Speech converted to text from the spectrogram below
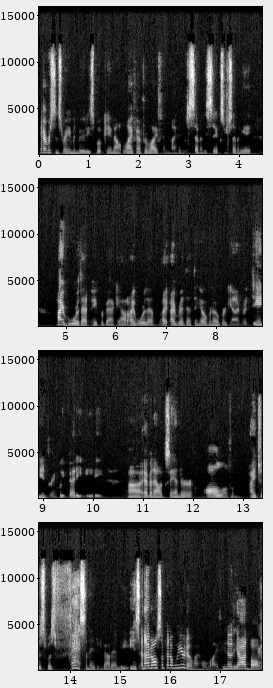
ever since Raymond Moody's book came out, Life After Life, and I think it was 76 or 78, I wore that paperback out. I wore that, I, I read that thing over and over again. I read Dannion Brinkley, Betty Eadie, uh, Eben Alexander, all of them. I just was fascinated about NDEs. And I've also been a weirdo my whole life. You know, the oddball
